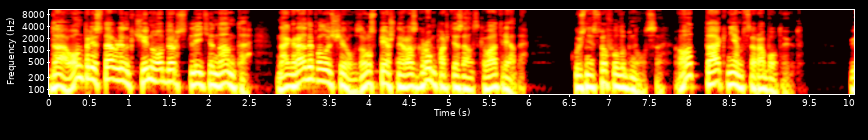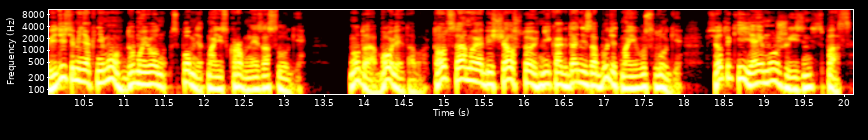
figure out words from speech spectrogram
Да, он представлен к чину оберст-лейтенанта. Награды получил за успешный разгром партизанского отряда. Кузнецов улыбнулся. Вот так немцы работают. Ведите меня к нему, думаю, он вспомнит мои скромные заслуги. Ну да, более того, тот самый обещал, что никогда не забудет мои услуги. Все-таки я ему жизнь спас.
